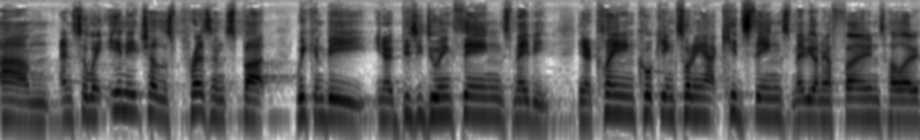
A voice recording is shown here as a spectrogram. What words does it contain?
um, and so we're in each other's presence, but we can be, you know, busy doing things, maybe, you know, cleaning, cooking, sorting out kids' things, maybe on our phones, hello.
